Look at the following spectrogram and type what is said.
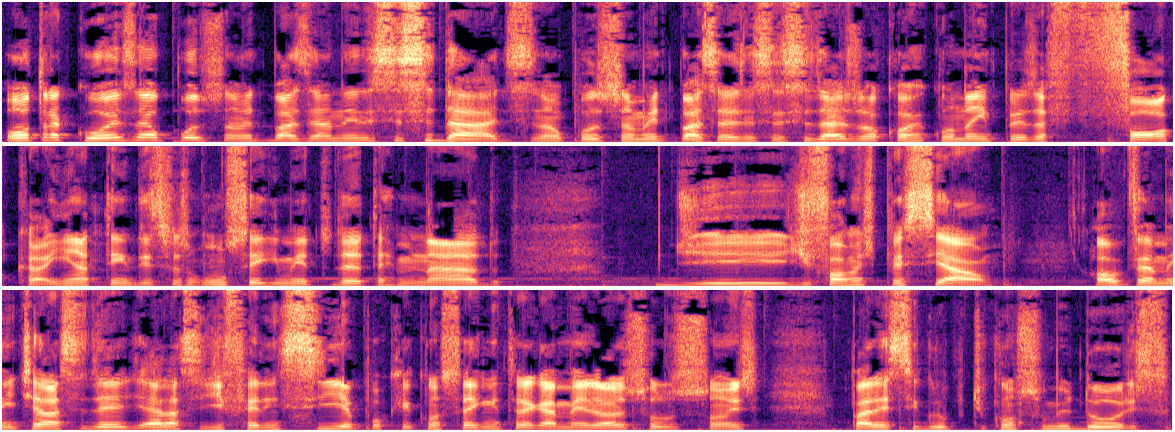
Outra coisa é o posicionamento baseado em necessidades. Né? O posicionamento baseado em necessidades ocorre quando a empresa foca em atender um segmento determinado de, de forma especial. Obviamente, ela se, ela se diferencia porque consegue entregar melhores soluções para esse grupo de consumidores,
